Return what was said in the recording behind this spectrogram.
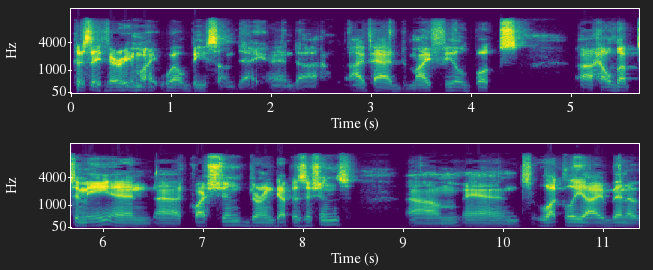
because they very might well be someday. And uh, I've had my field books uh, held up to me and uh, questioned during depositions. Um, and luckily, I've been a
